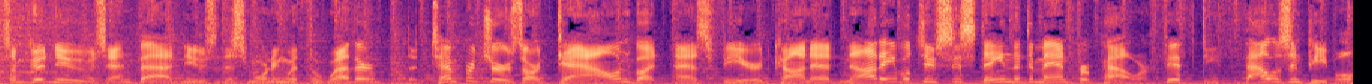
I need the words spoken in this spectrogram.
Some good news and bad news this morning with the weather. The temperatures are down, but as feared, Con Ed not able to sustain the demand for power. 50,000 people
